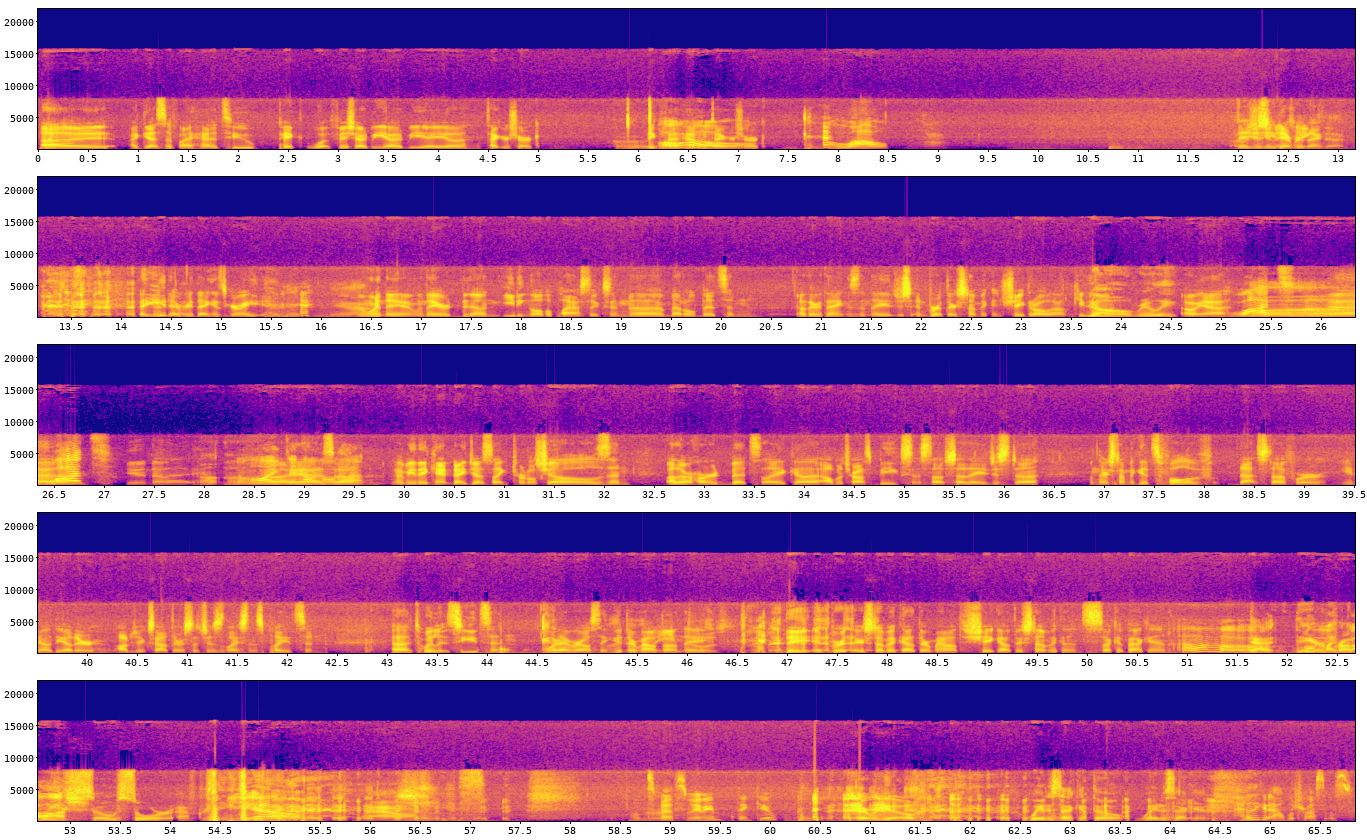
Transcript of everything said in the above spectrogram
Uh, I guess if I had to pick what fish I'd be, I'd be a uh, tiger shark. Oh. Big fat happy tiger Oh. shark. Oh, wow. They just eat everything. They eat everything. It's great. Yeah. when they when they are done eating all the plastics and uh, metal bits and other things, then they just invert their stomach and shake it all out and keep going. No, really? Oh yeah. What? Whoa. Yeah. What? You didn't know that? Uh-uh. No, I Oh, did yeah, not know so, that. I mean, they can't digest like turtle shells and other hard bits like uh, albatross beaks and stuff. So they just, uh, when their stomach gets full of that stuff, or you know the other objects out there, such as license plates and uh, toilet seats and whatever else they can I get their mouth on, they they invert their stomach out their mouth, shake out their stomach, and then suck it back in. Oh. That they Oh are my probably gosh. so sore after they do Yeah. that. Wow. That's fascinating. Thank you. There we go. Wait a second, though. Wait a second. How do they get albatrosses?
